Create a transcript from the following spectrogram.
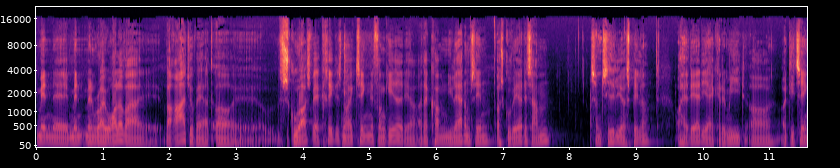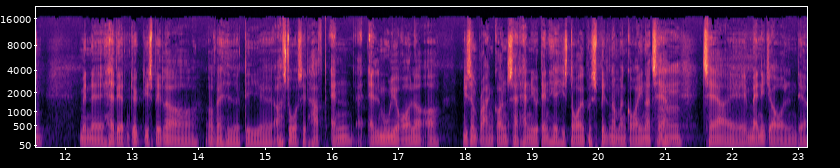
men, øh, men, men Roy Waller var, øh, var radiovært, og øh, skulle også være kritisk, når ikke tingene fungerede der. Og der kom Neil Adams ind og skulle være det samme som tidligere spiller, og havde været i akademiet og, og de ting men øh, havde været en dygtig spiller og, og hvad hedder det øh, og har stort set haft anden, alle mulige roller og ligesom Brian Gunn satte han jo den her historie på spil, når man går ind og tager, mm. tager øh, managerrollen der,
